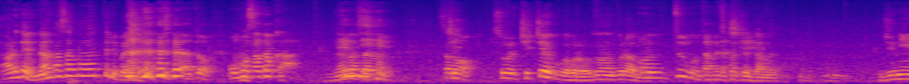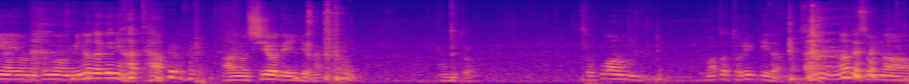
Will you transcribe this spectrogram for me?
あれだよ。長さが合ってればいいんだよ。あと重さとか。変に長さがそのそういうちっちゃい子がほら大人のクラブ。使っちゃダメだ、ジュニア用のその身の丈に合ったあの仕様でいいよな。本当。そこはまたトリッキーだね。なんなんでそんな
